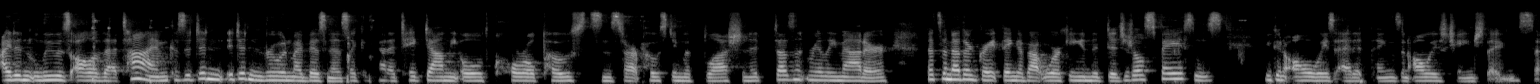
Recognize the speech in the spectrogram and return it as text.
I didn't lose all of that time because it didn't it didn't ruin my business. I could kind of take down the old coral posts and start posting with blush and it doesn't really matter. That's another great thing about working in the digital space is you can always edit things and always change things. So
